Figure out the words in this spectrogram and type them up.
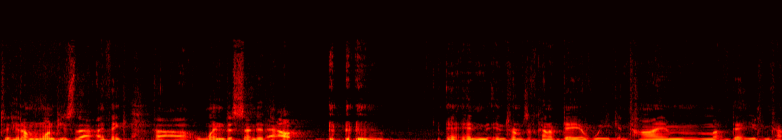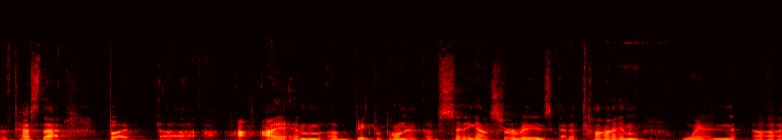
to hit on one piece of that, I think uh, when to send it out, in, in terms of kind of day of week and time of day, you can kind of test that. But uh, I, I, am a big proponent of sending out surveys at a time when uh,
